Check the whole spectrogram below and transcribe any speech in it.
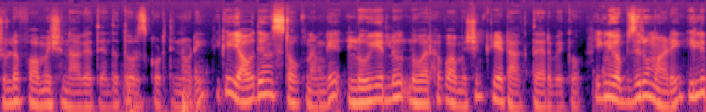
ಶೋಲ್ಡರ್ ಫಾರ್ಮೇಷನ್ ಆಗುತ್ತೆ ಅಂತ ತೋರಿಸ್ಕೊಡ್ತೀನಿ ನೋಡಿ. ಈಗ ಯಾವುದೇ ಒಂದು ಸ್ಟಾಕ್ ನಮಗೆ ಲೋಯರ್ಲು ಲೋವರ್ ಫಾರ್ಮೇಷನ್ ಕ್ರಿಯೇಟ್ ಆಗ್ತಾ ಇರಬೇಕು. ಈಗ ನೀವು ಅಬ್ಸರ್ವ್ ಮಾಡಿ, ಇಲ್ಲಿ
